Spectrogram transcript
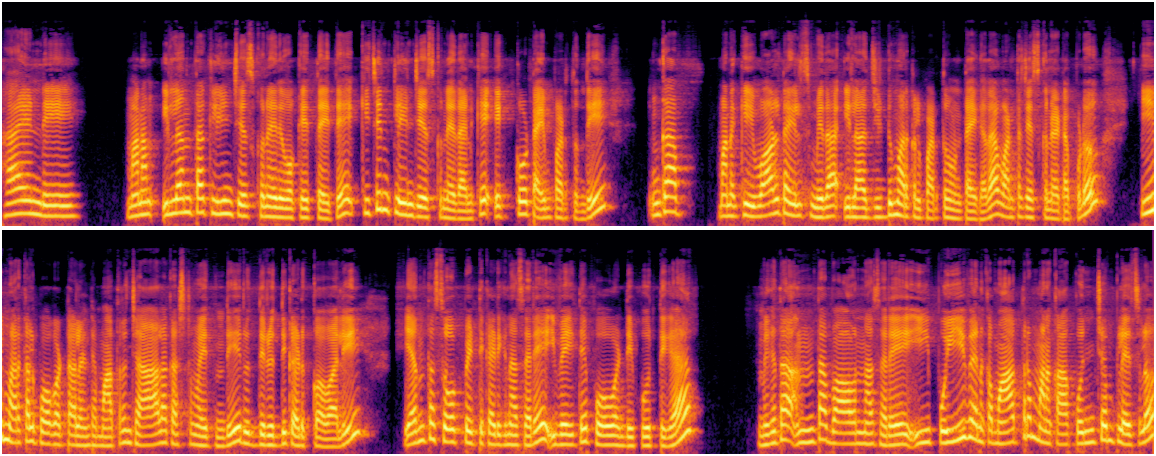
హాయ్ అండి. మనం ఇల్లంతా క్లీన్ చేసుకునేది ఒక ఎత్తు అయితే కిచెన్ క్లీన్ చేసుకునేదానికే ఎక్కువ టైం పడుతుంది. ఇంకా మనకి వాల్ టైల్స్ మీద ఇలా జిడ్డు మరకలు పడుతూ ఉంటాయి కదా వంట చేసుకునేటప్పుడు. ఈ మరకలు పోగొట్టాలంటే మాత్రం చాలా కష్టమవుతుంది రుద్ది రుద్ది కడుక్కోవాలి. ఎంత సోప్ పెట్టి కడిగినా సరే ఇవైతే పోవండి పూర్తిగా. మిగతా అంతా బాగున్నా సరే ఈ పొయ్యి వెనుక మాత్రం మనకు ఆ కొంచెం ప్లేస్లో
